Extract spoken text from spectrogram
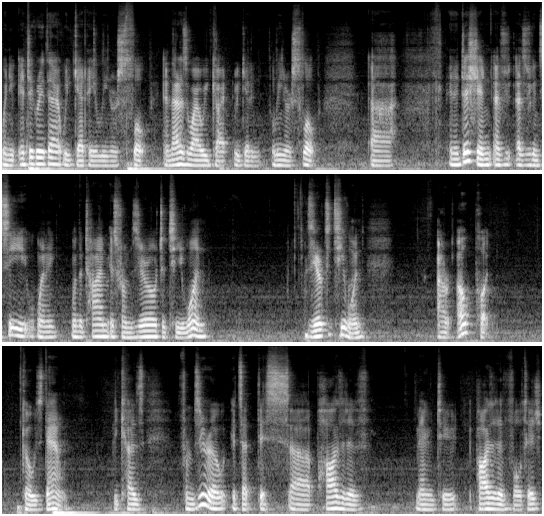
when you integrate that we get a linear slope. And that is why we got we get a linear slope. Uh, in addition as, as you can see when it, when the time is from 0 to t1 0 to t1 our output goes down because from 0 it's at this uh, positive magnitude positive voltage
